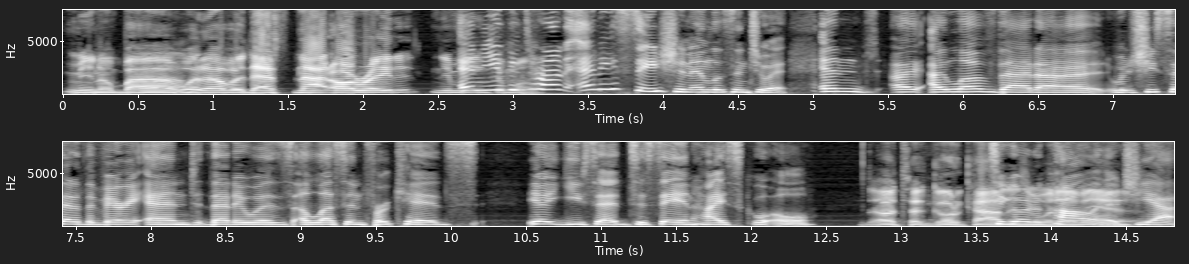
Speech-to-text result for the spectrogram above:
you know, by Oh. whatever. That's not R rated. You mean, and you can on. turn on any station and listen to it. And I, I love that uh, what she said at the very end that it was a lesson for kids. Yeah, you said to stay in high school, or to go to college. to go to whatever, college. yeah. Yeah.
